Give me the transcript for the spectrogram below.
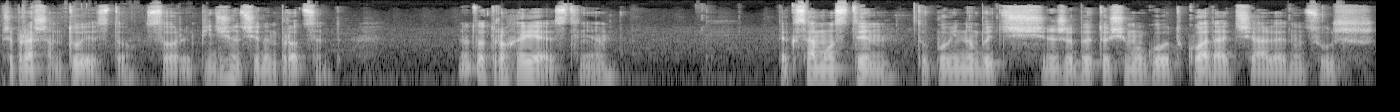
Przepraszam, tu jest to. Sorry, 57%. No to trochę jest, nie? Tak samo z tym. To powinno być, żeby to się mogło odkładać, ale no cóż.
